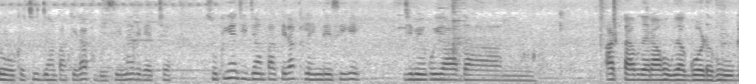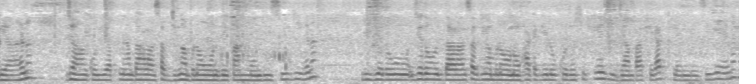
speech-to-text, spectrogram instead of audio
ਲੋਕ ਚੀਜ਼ਾਂ ਪਾ ਕੇ ਰੱਖਦੇ ਸੀ, ਇਹਨਾਂ ਦੇ ਵਿੱਚ ਸੁੱਕੀਆਂ ਚੀਜ਼ਾਂ ਪਾ ਕੇ ਰੱਖ ਲੈਂਦੇ ਸੀਗੇ। ਜਿਵੇਂ ਕੋਈ ਆਪਦਾ ਆਟਾ ਵਗੈਰਾ ਹੋ ਗਿਆ, ਗੁੜ ਹੋ ਗਿਆ, ਹਨਾ? ਜਾਂ ਕੋਈ ਆਪਣਾ ਦਾਲਾਂ ਸਬਜ਼ੀਆਂ ਬਣਾਉਣ ਦੇ ਕੰਮ ਆਉਂਦੀ ਸੀਗੀ, ਹਨਾ? ਵੀ ਜਦੋਂ ਜਦੋਂ ਦਾਲਾਂ ਸਬਜ਼ੀਆਂ ਬਣਾਉਣੋਂ ਹਟ ਕੇ ਲੋਕ ਉਦੋਂ ਸੁੱਕੀਆਂ ਚੀਜ਼ਾਂ ਪਾ ਕੇ ਰੱਖ ਲੈਂਦੇ ਸੀਗੇ, ਹਨਾ?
